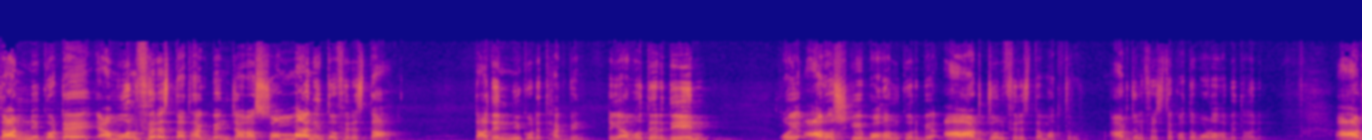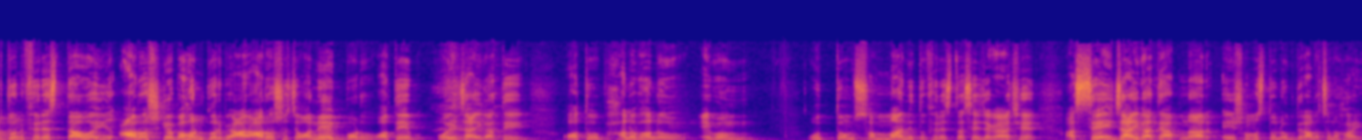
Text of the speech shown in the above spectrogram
তার নিকটে এমন ফেরেস্তা থাকবেন যারা সম্মানিত ফেরেস্তা তাদের নিকটে থাকবেন। কেয়ামতের দিন ওই আরসকে বহন করবে আটজন ফেরেস্তা মাত্র। আটজন ফেরেস্তা কত বড় হবে তাহলে? আটজন ফেরেস্তা ওই আরসকে বহন করবে। আর আরস হচ্ছে অনেক বড়। অতএব ওই জায়গাতে অত ভালো ভালো এবং উত্তম সম্মানিত ফেরেস্তা সেই জায়গায় আছে। আর সেই জায়গাতে আপনার এই সমস্ত লোকদের আলোচনা হয়,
